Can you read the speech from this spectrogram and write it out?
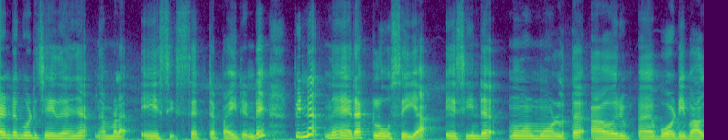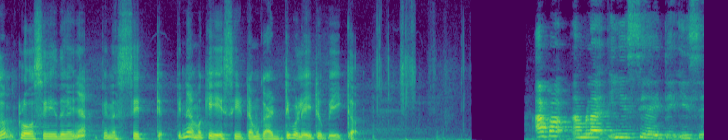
രണ്ടും കൂടി ചെയ്ത് കഴിഞ്ഞാൽ നമ്മൾ എ സി സെറ്റപ്പ് ആയിട്ടുണ്ട്. പിന്നെ നേരെ ക്ലോസ് ചെയ്യുക എ സീന്റെ മുകളിലത്തെ ആ ഒരു ബോഡി ഭാഗം ക്ലോസ് ചെയ്ത് കഴിഞ്ഞാൽ പിന്നെ സെറ്റ് പിന്നെ നമുക്ക് എ സി ഇട്ട് നമുക്ക് അടിപൊളിയായിട്ട് ഉപയോഗിക്കാം. അപ്പൊ നമ്മൾ ഈസി ആയിട്ട് ഈസി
